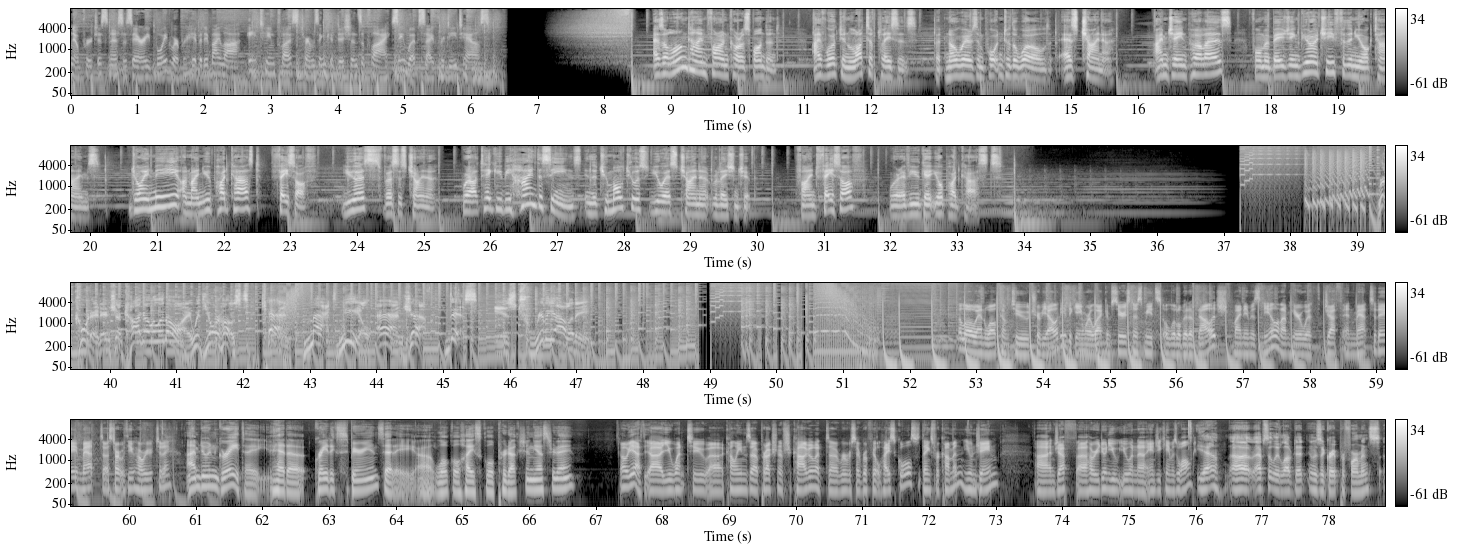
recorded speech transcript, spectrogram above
No purchase necessary. Void where prohibited by law. 18 plus terms and conditions apply. See website for details. As a longtime foreign correspondent, I've worked in lots of places, but nowhere as important to the world as China. I'm Jane Perlez, former Beijing bureau chief for the New York Times. Join me on my new podcast, Face Off US versus China, where I'll take you behind the scenes in the tumultuous US China relationship. Find Face Off wherever you get your podcasts. Recorded in Chicago, Illinois, with your hosts, Ken, Matt, Neil, and Jeff. This is Triviality. Hello and welcome to Triviality, the game where lack of seriousness meets a little bit of knowledge. My name is Neil and I'm here with Jeff and Matt today. Matt, uh, start with you. How are you today? I'm doing great. I had a great experience at a uh, local high school production yesterday. Oh, yeah. Uh, you went to uh, Colleen's uh, production of Chicago at uh, Riverside Brookfield High School. So thanks for coming, you and Jane. and Jeff, how are you doing? You, you and Angie came as well? Yeah, absolutely loved it. It was a great performance.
